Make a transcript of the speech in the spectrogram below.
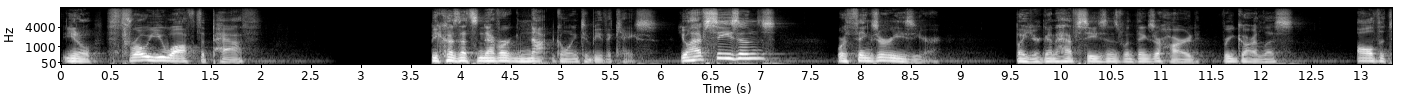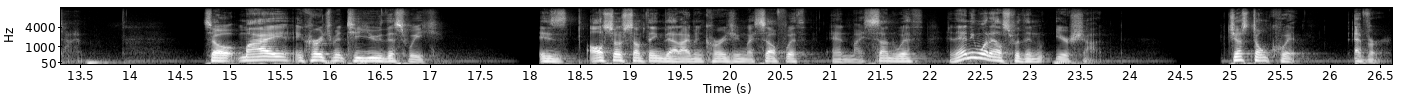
you know, throw you off the path because that's never not going to be the case. You'll have seasons where things are easier, but you're going to have seasons when things are hard, regardless, all the time. So, my encouragement to you this week is also something that I'm encouraging myself with and my son with and anyone else within earshot. Just don't quit ever.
